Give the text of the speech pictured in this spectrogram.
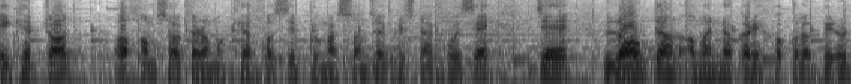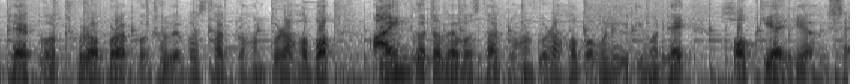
এই ক্ষেত্ৰত অসম চৰকাৰৰ মুখ্য সচিব কুমাৰ সঞ্জয় কৃষ্ণই কৈছে যে লকডাউন অমান্যকাৰীসকলৰ বিৰুদ্ধে কঠোৰৰ পৰা কঠোৰ ব্যৱস্থা গ্ৰহণ কৰা হ'ব আইনগত ব্যৱস্থা গ্ৰহণ কৰা হ'ব বুলি ইতিমধ্যে সকীয়াই দিয়া হৈছে।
